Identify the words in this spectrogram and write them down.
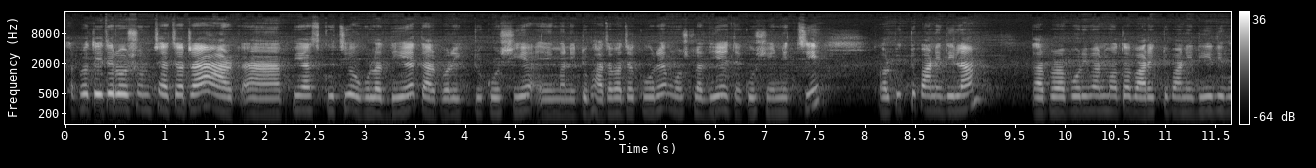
তারপর এতে রসুন ছেঁচাটা আর পেঁয়াজ কুচি ওগুলো দিয়ে তারপরে একটু কষিয়ে মানে একটু ভাজা ভাজা করে মশলা দিয়ে এটা কষিয়ে নিচ্ছি। অল্প একটু পানি দিলাম, তারপর পরিমাণ মতো আবার একটু পানি দিয়ে দিব।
